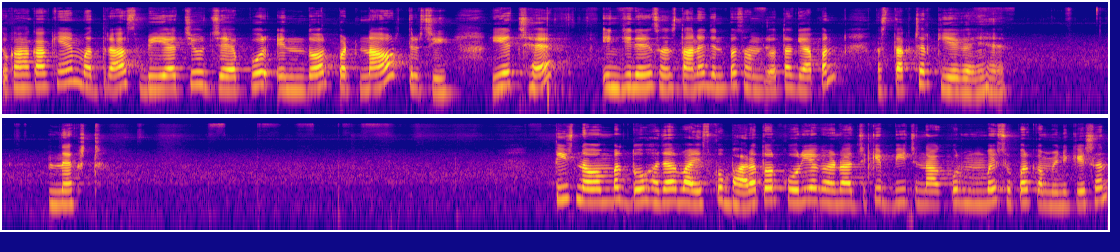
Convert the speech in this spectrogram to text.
तो कहाँ कहाँ के हैं? मद्रास, बीएचयू, जयपुर, इंदौर, पटना और त्रिची। ये छः इंजीनियरिंग संस्थान हैं जिन पर समझौता ज्ञापन हस्ताक्षर किए गए हैं। नेक्स्ट तीस नवंबर 2022 को भारत और कोरिया गणराज्य के बीच Nagpur Mumbai super communication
